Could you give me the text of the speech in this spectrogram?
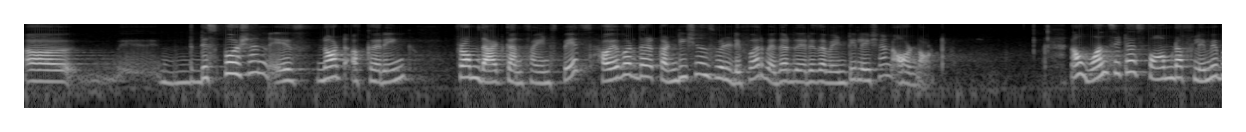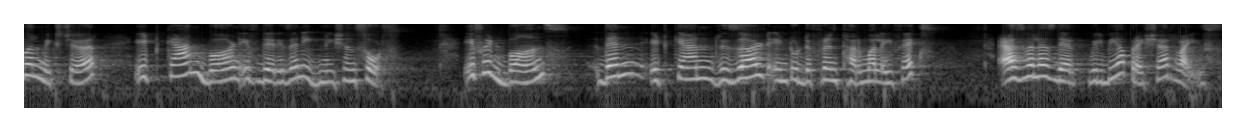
uh, dispersion is not occurring from that confined space. However, the conditions will differ whether there is a ventilation or not. Now once it has formed a flammable mixture, it can burn if there is an ignition source. If it burns then it can result into different thermal effects as well as there will be a pressure rise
